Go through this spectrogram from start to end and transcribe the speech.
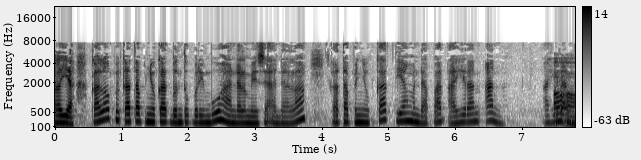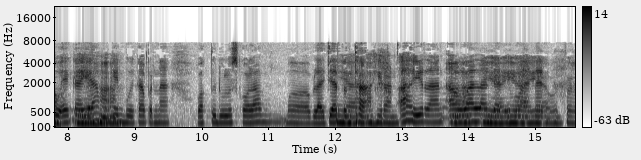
Uh, ya, kalau kata penyukat bentuk berimbuhan dalam Indonesia adalah kata penyukat yang mendapat akhiran an. Akhiran oh, oh, Bu Eka iya, ya, ha. mungkin Bu Eka pernah waktu dulu sekolah belajar iya, tentang akhiran, akhiran awalan iya, dan iya, iman iya, iya, betul.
